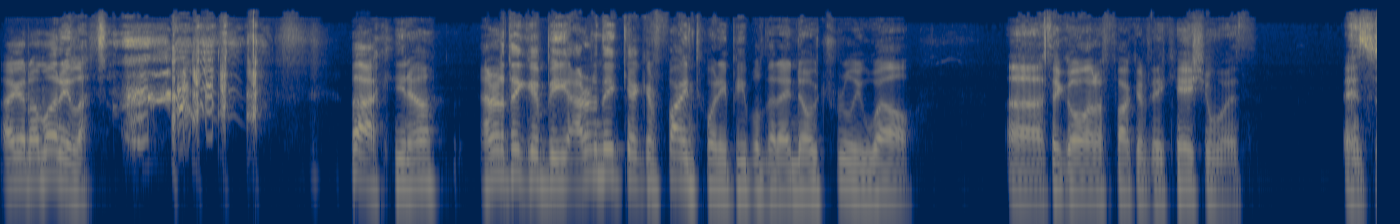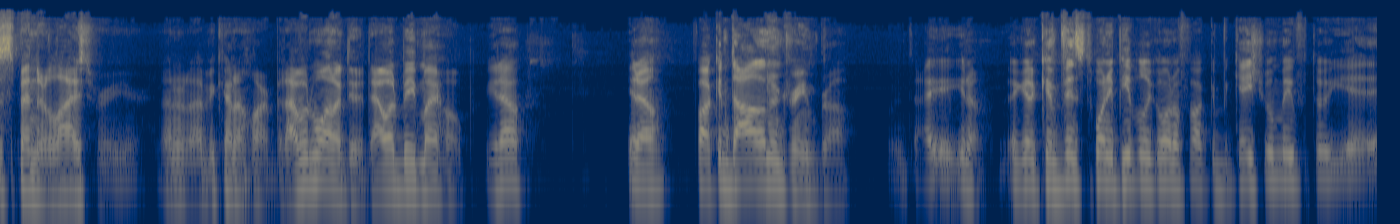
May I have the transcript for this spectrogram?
I got no money left. Fuck, you know? I don't think it'd be. I don't think I could find twenty people that I know truly well uh, to go on a fucking vacation with and suspend their lives for a year. I don't know. That'd be kind of hard, but I would want to do it. That would be my hope. You know, you know, fucking doll in a dream, bro. I, you know, I got to convince twenty people to go on a fucking vacation with me for two. Yeah,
